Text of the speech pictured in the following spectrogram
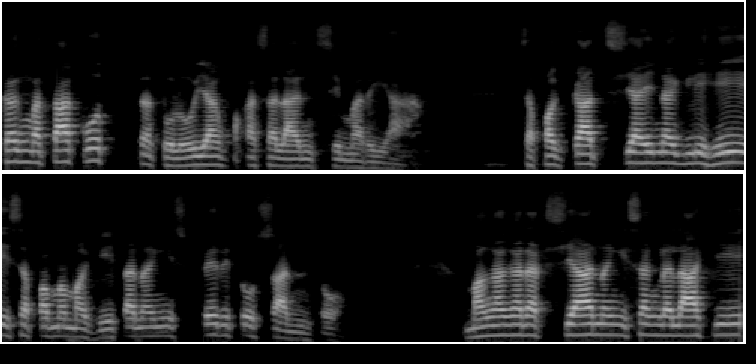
kang matakot na tuluyang pakasalan si Maria, sapagkat siya ay naglihi sa pamamagitan ng Espiritu Santo. Manganganak siya ng isang lalaki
